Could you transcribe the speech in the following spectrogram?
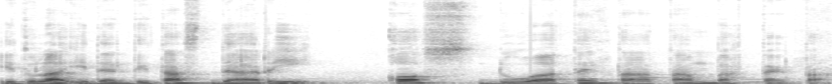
Itulah identitas dari cos 2 theta tambah theta.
